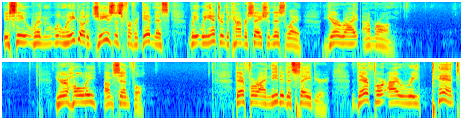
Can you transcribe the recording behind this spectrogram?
You see, when when we go to Jesus for forgiveness, we, we enter the conversation this way: You're right. I'm wrong. You're holy. I'm sinful. Therefore, I needed a Savior. Therefore, I repent repent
